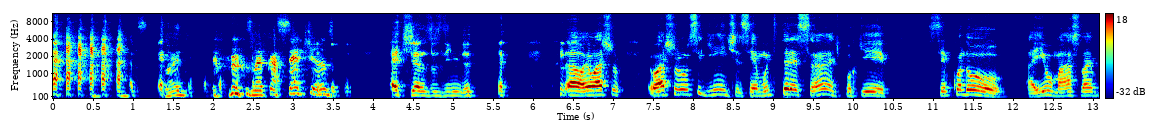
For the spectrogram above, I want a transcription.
Vai... Você vai ficar sete anos. Sete anos os índios. Não, eu acho, eu acho o seguinte, assim, é muito interessante, porque sempre quando. Aí o Márcio vai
